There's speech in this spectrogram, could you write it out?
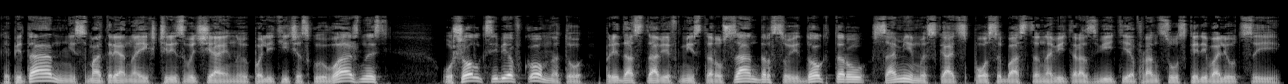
капитан, несмотря на их чрезвычайную политическую важность, ушел к себе в комнату, предоставив мистеру Сандерсу и доктору самим искать способы остановить развитие французской революции.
